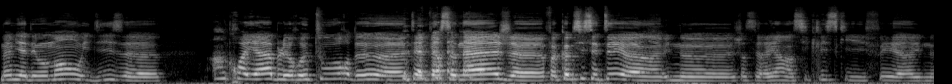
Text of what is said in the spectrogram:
Même il y a des moments où ils disent incroyable retour de euh, tel personnage euh, enfin comme si c'était euh, une j'en sais rien un cycliste qui fait une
